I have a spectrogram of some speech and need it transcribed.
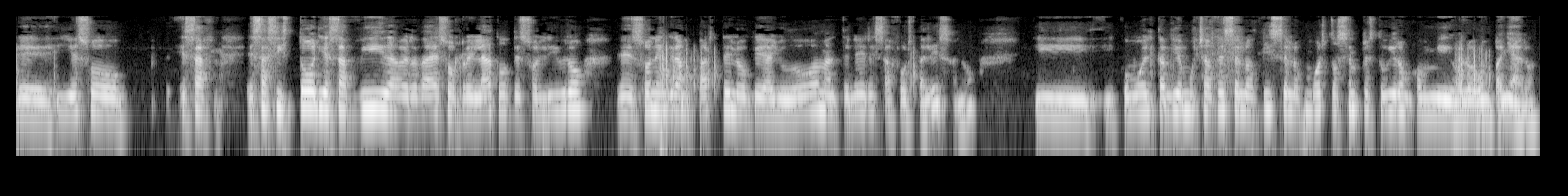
y eso esas, esas, historias, esas vidas, ¿verdad? Esos relatos de esos libros son en gran parte lo que ayudó a mantener esa fortaleza, ¿no? Y, como él también muchas veces los dice, los muertos siempre estuvieron conmigo, lo acompañaron,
